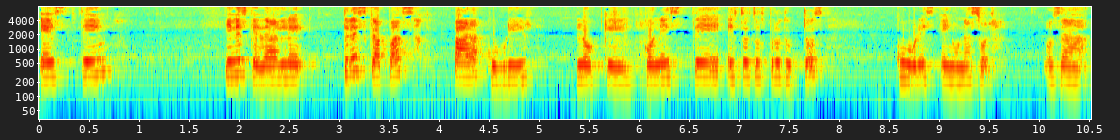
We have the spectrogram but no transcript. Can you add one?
este tienes que darle tres capas para cubrir lo que con este, estos dos productos cubres en una sola. O sea,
